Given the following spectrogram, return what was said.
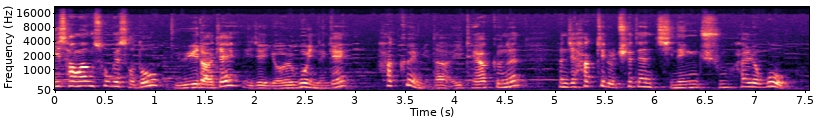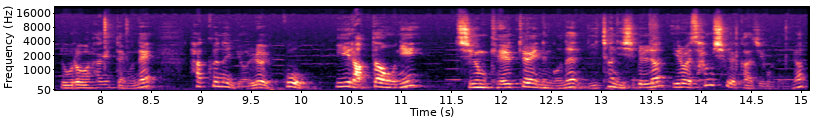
이 상황 속에서도 유일하게 이제 열고 있는 게 학교입니다. 이 대학교는 현재 학기를 최대한 진행 중 하려고 노력을 하기 때문에 학교는 열려 있고 이 락다운이 지금 계획되어 있는 거는 2021년 1월 30일까지거든요.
